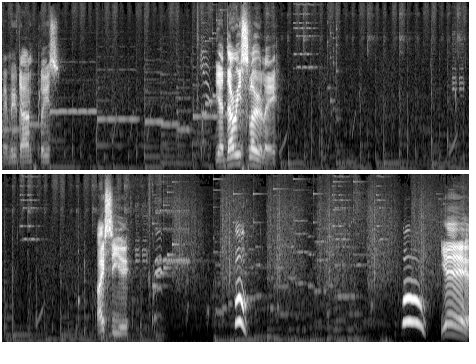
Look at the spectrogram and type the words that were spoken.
Wait, move down, please. Yeah, very slowly. I see you. Woo! Woo! Yeah!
